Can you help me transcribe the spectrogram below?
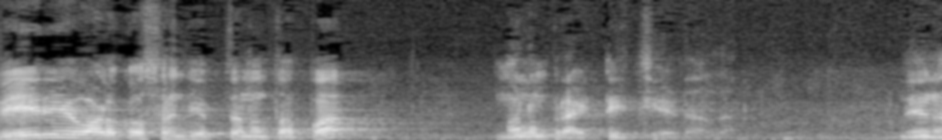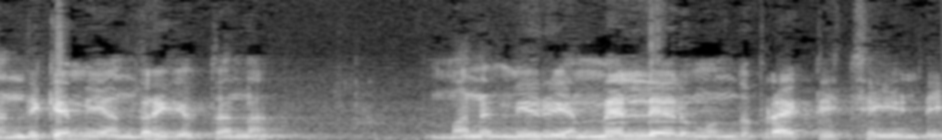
వేరే వాళ్ళ కోసం చెప్తున్నాం తప్ప మనం ప్రాక్టీస్ చేయడాల నేను అందుకే మీ అందరికీ చెప్తున్నా మన మీరు ఎమ్మెల్యేలు ముందు ప్రాక్టీస్ చేయండి.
